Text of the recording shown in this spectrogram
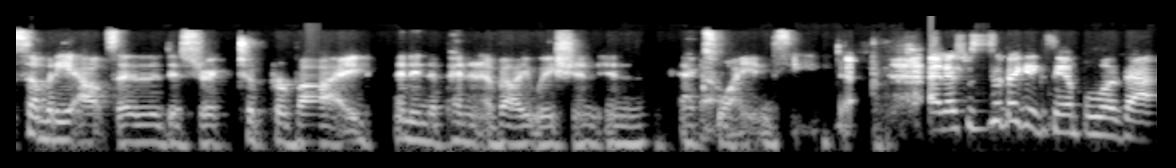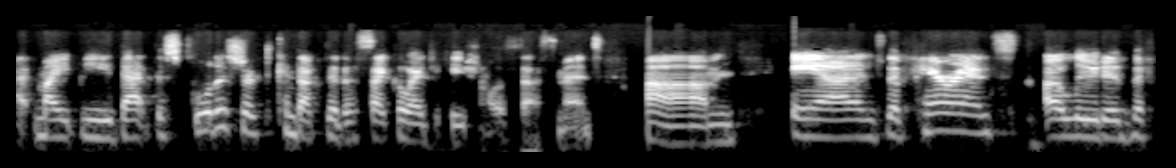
somebody outside of the district to provide an independent evaluation in X, yeah. Y, and Z. Yeah. And a specific example of that might be that the school district conducted a psychoeducational assessment. Um, and the parents alluded the,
